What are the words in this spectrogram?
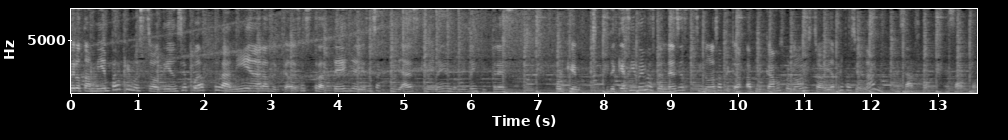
pero también para que nuestra audiencia pueda planear acerca de esa estrategia y esas actividades que vienen en el 2023. Porque ¿de qué sirven las tendencias si no las aplicamos perdón, en nuestra vida profesional? Exacto, exacto.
